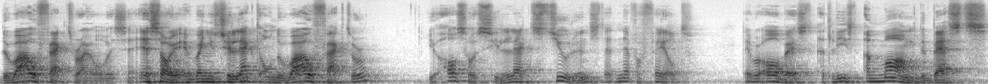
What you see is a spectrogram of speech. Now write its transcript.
the wow factor, I always say, eh, sorry, when you select on the wow factor, you also select students that never failed. They were always at least among the bests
